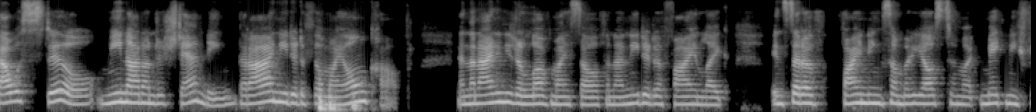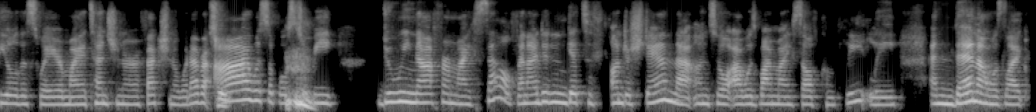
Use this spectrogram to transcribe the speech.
that was still me not understanding that I needed to fill my own cup and then I needed to love myself and I needed to find like instead of finding somebody else to make me feel this way or my attention or affection or whatever, So- I was supposed to be doing that for myself and I didn't get to understand that until I was by myself completely and then I was like,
